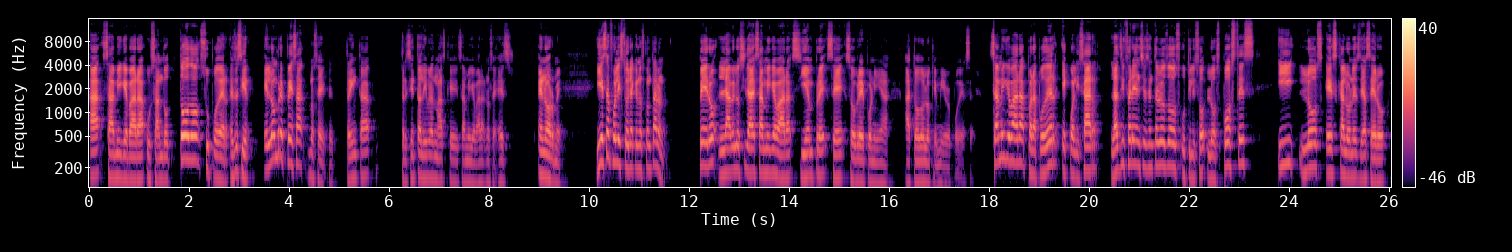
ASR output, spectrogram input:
a Sammy Guevara usando todo su poder. Es decir, el hombre pesa, no sé, 30, 300 libras más que Sammy Guevara. No sé, es enorme. Y esa fue la historia que nos contaron. Pero la velocidad de Sammy Guevara siempre se sobreponía a todo lo que Miro podía hacer. Sammy Guevara, para poder ecualizar las diferencias entre los dos, utilizó los postes y los escalones de acero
